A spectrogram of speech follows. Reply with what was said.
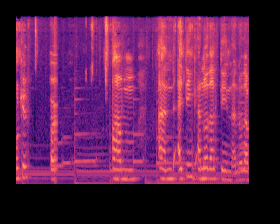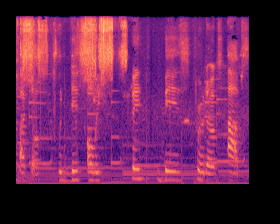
Okay. Um, and I think another thing, another factor with this always faith-based products, apps,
